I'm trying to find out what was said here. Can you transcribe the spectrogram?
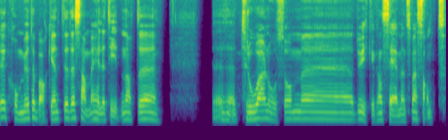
det kommer jo tilbake igjen til det samme hele tiden, at eh, tro er noe som eh, du ikke kan se, men som er sant.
